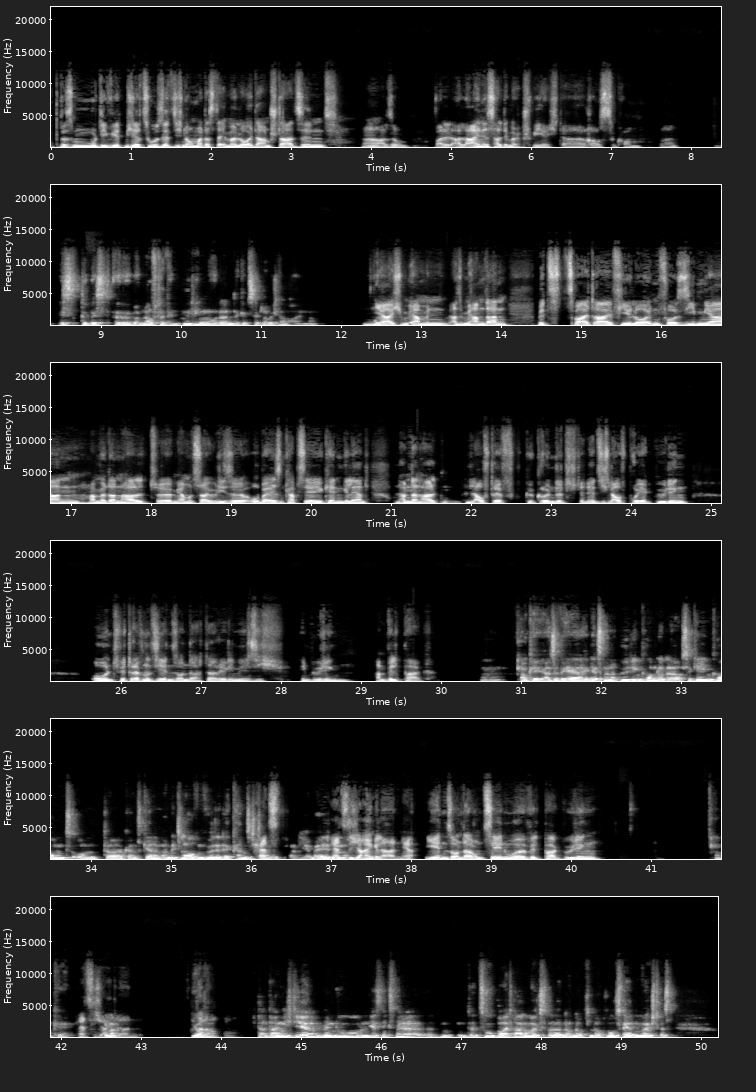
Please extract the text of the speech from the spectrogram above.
Das motiviert mich ja zusätzlich nochmal, dass da immer Leute am Start sind. Ja, also, weil alleine ist halt immer schwierig, da rauszukommen. Ne? Du bist, du bist äh, beim Lauftreff in Büdingen oder da gibt's ja, glaube ich, auch einen, ne? Ja, ich, wir haben, also wir haben dann mit zwei, drei, vier Leuten vor sieben Jahren haben wir dann halt, äh, wir haben uns da über diese Oberhessen Cup Serie kennengelernt und haben dann halt einen Lauftreff gegründet. Der nennt sich Laufprojekt Büding. Und wir treffen uns jeden Sonntag da regelmäßig in Büdingen am Wildpark. Mhm. Okay, also wer jetzt mal nach Büdingen kommt oder aus der Gegend kommt und da ganz gerne mal mitlaufen würde, der kann sich Herz, dann bei dir melden. Herzlich eingeladen, ja. Jeden Sonntag um 10 Uhr, Wildpark Büdingen. Okay. Herzlich eingeladen. Genau. dann danke ich dir. Wenn du jetzt nichts mehr dazu beitragen möchtest oder noch, noch, noch loswerden möchtest.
